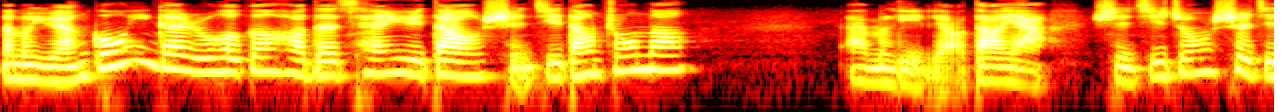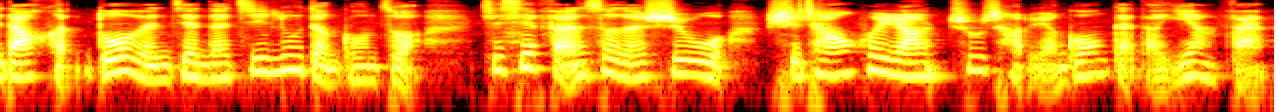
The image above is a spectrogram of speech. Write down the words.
那么，员工应该如何更好的参与到审计当中呢？艾米丽聊到呀，审计中涉及到很多文件的记录等工作，这些繁琐的事务时常会让猪场员工感到厌烦。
